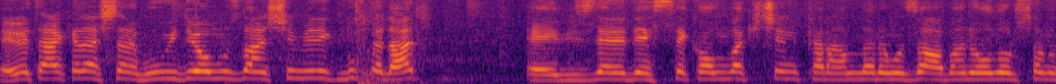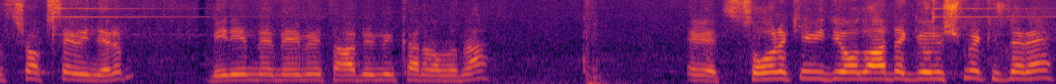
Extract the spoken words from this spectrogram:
Evet arkadaşlar bu videomuzdan şimdilik bu kadar. Ee, bizlere destek olmak için kanallarımıza abone olursanız çok sevinirim. Benim ve Mehmet abimin kanalına. Evet sonraki videolarda görüşmek üzere.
